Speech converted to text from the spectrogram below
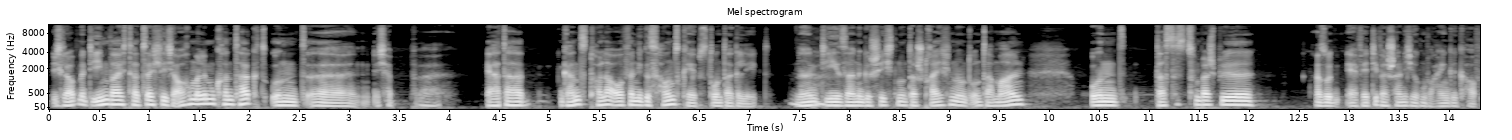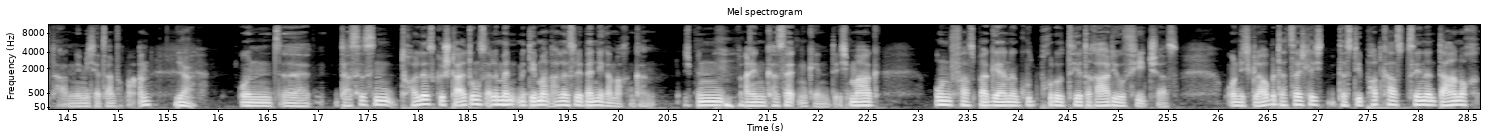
Ich glaube, mit ihm war ich tatsächlich auch mal im Kontakt und äh, ich habe, äh, er hat da ganz tolle, aufwendige Soundscapes drunter gelegt, ne, ja. die seine Geschichten unterstreichen und untermalen. Und das ist zum Beispiel, also er wird die wahrscheinlich irgendwo eingekauft haben, nehme ich jetzt einfach mal an. Ja. Und äh, das ist ein tolles Gestaltungselement, mit dem man alles lebendiger machen kann. Ich bin ein Kassettenkind. Ich mag unfassbar gerne gut produzierte Radio-Features. Und ich glaube tatsächlich, dass die Podcast-Szene da noch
